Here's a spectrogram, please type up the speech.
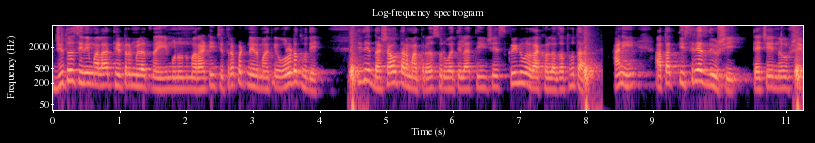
जिथं सिनेमाला थिएटर मिळत नाही म्हणून मराठी चित्रपट निर्माते ओरडत होते. तिथे दशावतार मात्र सुरुवातीला तीनशे स्क्रीनवर दाखवला जात होता आणि आता तिसऱ्याच दिवशी त्याचे नऊशे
